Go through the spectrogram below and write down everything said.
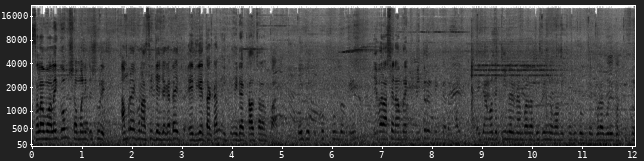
আসসালামু আলাইকুম, সম্মানিত সুরি আমরা এখন আছি যে জায়গাটায় এইদিকে তাকান এটা কালচারাল পার্ক এই যে খুব সুন্দর। এবার আসেন আমরা একটু ভিতরের দিকটা দেখাই। এই যে আমাদের টিমের মেম্বাররা বিভিন্নভাবে ছবি তুলছে, ঘোরাঘুরি করতেছে।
